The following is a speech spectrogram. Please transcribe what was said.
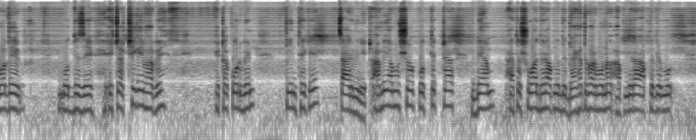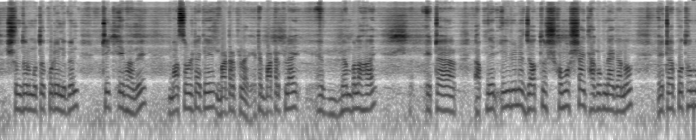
আমাদের মধ্যে যে, এটা ঠিক এইভাবে এটা করবেন। তিন থেকে চার মিনিট। আমি অবশ্য প্রত্যেকটা ব্যায়াম এত সময় ধরে আপনাদের দেখাতে পারব না। আপনারা আপনাদের সুন্দর মতো করে নেবেন। ঠিক এভাবে মাসলটাকে বাটারফ্লাই, এটা বাটারফ্লাই ব্যায়াম বলা হয়। এটা আপনার ইউরিনে যত সমস্যায় থাকুক না কেন, এটা প্রথম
